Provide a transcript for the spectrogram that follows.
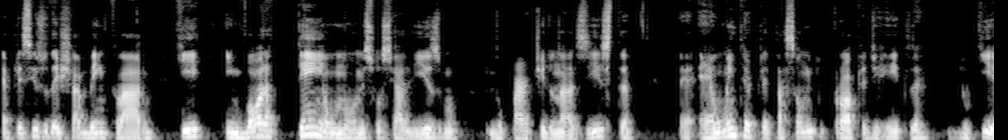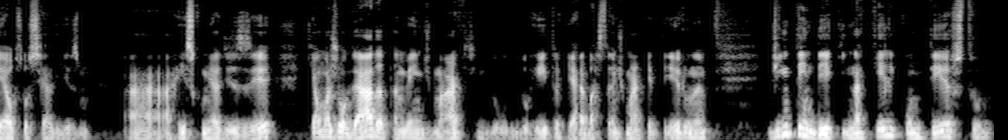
é preciso deixar bem claro que, embora tenha o nome socialismo no partido nazista, é, é uma interpretação muito própria de Hitler do que é o socialismo. Arrisco-me a dizer que é uma jogada também de marketing do, do Hitler, que era bastante marqueteiro, né? de entender que naquele contexto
